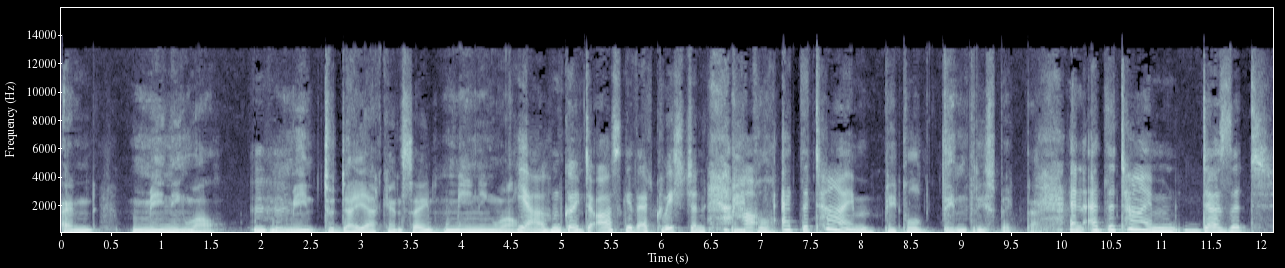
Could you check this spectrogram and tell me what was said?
and meaning well. Mean today I can say meaning well. yeah I'm going to ask you that question How, People- at the time People didn't respect that. And at the time, does it?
